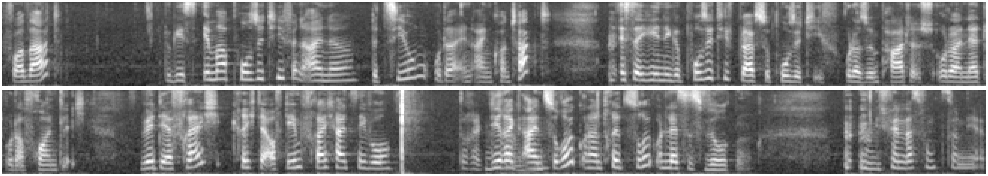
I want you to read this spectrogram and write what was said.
for that. Du gehst immer positiv in eine Beziehung oder in einen Kontakt. Ist derjenige positiv, bleibst du positiv oder sympathisch oder nett oder freundlich. Wird der frech, kriegt er auf dem Frechheitsniveau direkt, direkt einen zurück und dann tritt zurück und lässt es wirken. Ich finde, das funktioniert.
